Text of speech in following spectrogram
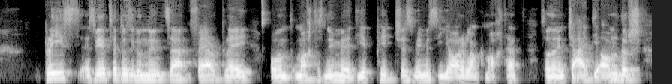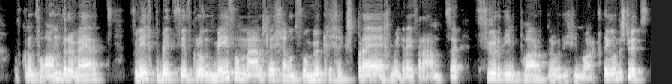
Please, es wird 2019 Fairplay und mach das nicht mehr, die Pitches, wie man sie jahrelang gemacht hat, sondern entscheide die anders, aufgrund von anderen Werten, vielleicht ein bisschen aufgrund mehr vom menschlichen und vom wirklichen Gespräch mit Referenzen für deinen Partner, der dich im Marketing unterstützt.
